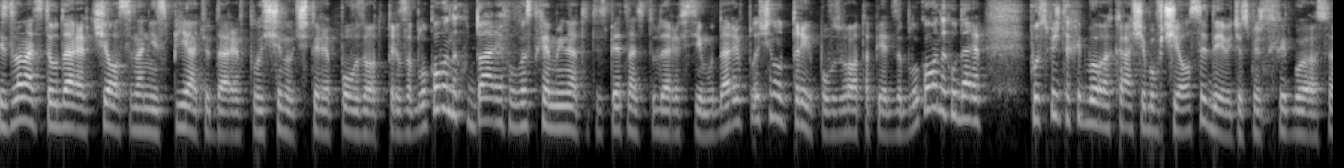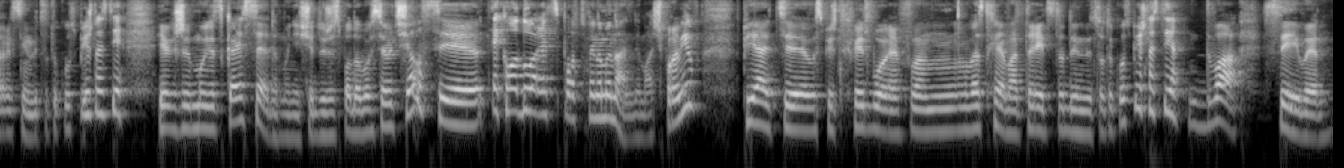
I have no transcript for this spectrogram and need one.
Із 12 ударів Челсі наніс 5 ударів площину, 4 повзворота, 3 заблокованих ударів. У Вестхем Юнайтед із 15 ударів 7 ударів площину, 3 повз ворота, 5 заблокованих ударів. По успішних відборах краще був Челсі, 9 успішних відборів, 47% успішності. Як же Моїс Кайседо мені ще дуже сподобався у Челсі. Еквадорець просто феноменальний матч провів. 5 успішних відборів ем, Вестхема, 31% успішності, 2 сейви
